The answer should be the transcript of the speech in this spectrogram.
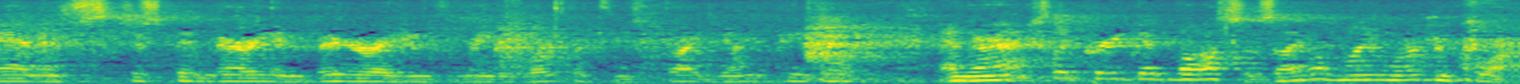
and, and it's just been very invigorating for me to work with these bright young people. And they're actually pretty good bosses. I don't mind working for them.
